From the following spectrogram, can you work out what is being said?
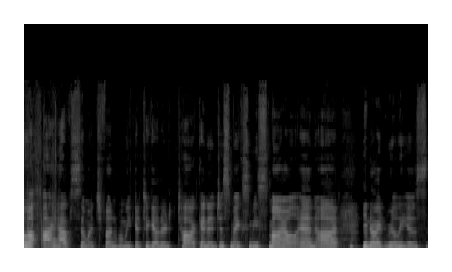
Well, I have so much fun when we get together to talk, and it just makes me smile. And uh, you know, it really is.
